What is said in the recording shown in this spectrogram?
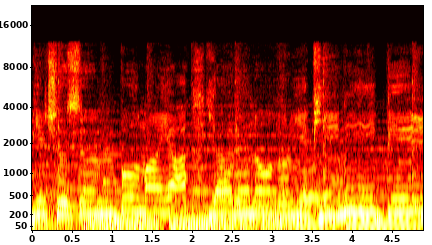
bir çözüm bulmaya Yarın olur yepyeni bir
